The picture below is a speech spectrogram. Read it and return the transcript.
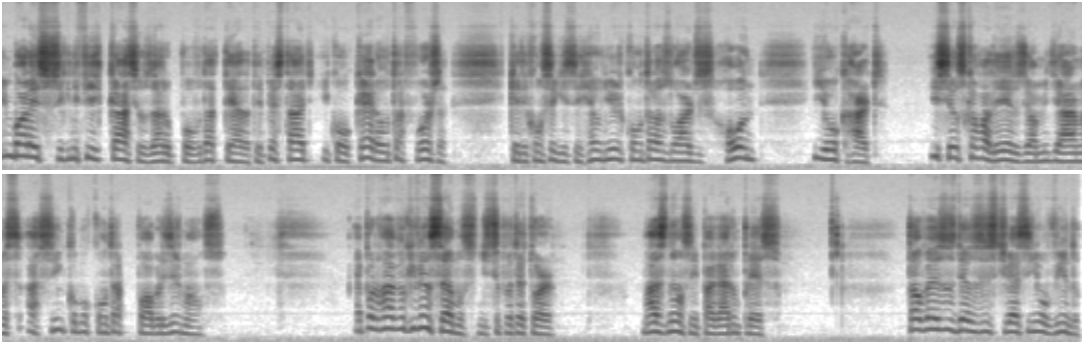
Embora isso significasse usar o povo da Terra da Tempestade e qualquer outra força que ele conseguisse reunir contra os lords Rohan e Oakhart e seus cavaleiros e homens de armas, assim como contra pobres irmãos. É provável que vençamos, disse o protetor, mas não sem pagar um preço. Talvez os deuses estivessem ouvindo,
